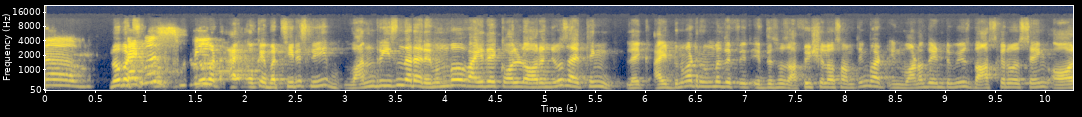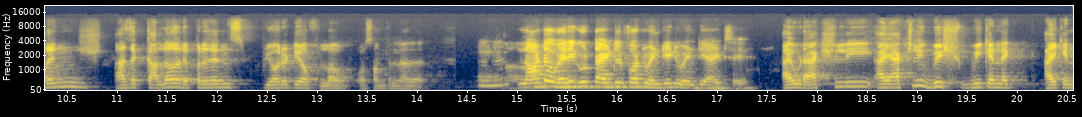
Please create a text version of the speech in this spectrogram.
the No, but that was no, but I, okay, but seriously, one reason that I remember why they called orange was I think like I do not remember if, if this was official or something, but in one of the interviews, Bhaskar was saying orange as a color represents purity of love or something like that. Mhm. Uh, Not a very good title for 2020, I'd say. I would actually, I actually wish we can like I can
